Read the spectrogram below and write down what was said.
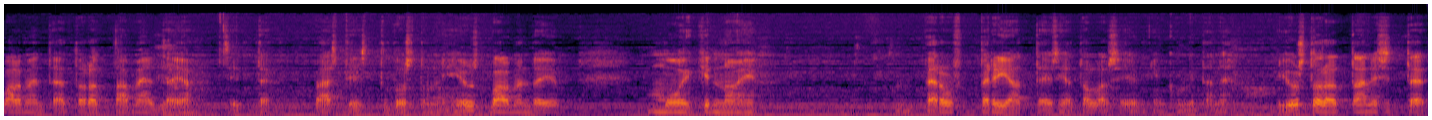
valmentajat odottaa meiltä ja sitten päästiin tutustumaan niihin just valmentajien muihin noihin perusperiaatteisiin ja tollaisiin, niin kuin mitä ne just odottaa, niin sitten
